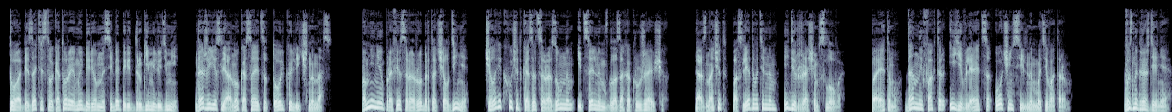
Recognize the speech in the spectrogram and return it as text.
— то обязательство, которое мы берем на себя перед другими людьми, даже если оно касается только лично нас. По мнению профессора Роберта Челдини, человек хочет казаться разумным и цельным в глазах окружающих, а значит, последовательным и держащим слово. Поэтому данный фактор и является очень сильным мотиватором. Вознаграждение.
